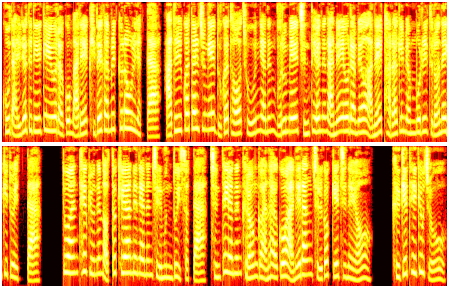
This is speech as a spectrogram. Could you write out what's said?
곧 알려드릴게요라고 말해 기대감을 끌어올렸다. 아들과 딸 중에 누가 더 좋으냐는 물음에 진태현은 아내요라며 아내 바라기 면모를 드러내기도 했다. 또한 태교는 어떻게 하느냐는 질문도 있었다. 진태현은 그런 거 안 하고 아내랑 즐겁게 지내요. 그게 태교죠.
